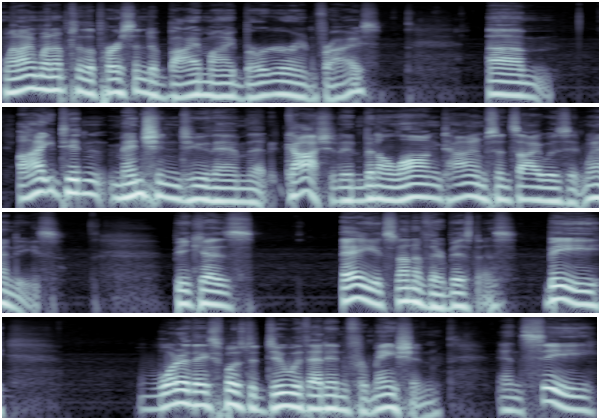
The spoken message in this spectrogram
when I went up to the person to buy my burger and fries, um, I didn't mention to them that gosh, it had been a long time since I was at Wendy's. Because A, it's none of their business. B, what are they supposed to do with that information? And C,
